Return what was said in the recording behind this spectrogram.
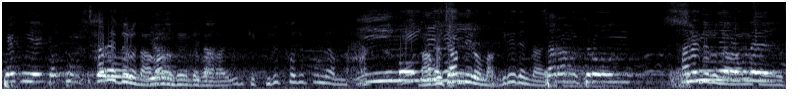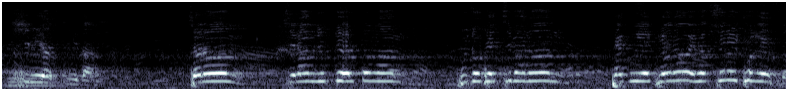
대구의 교통시대로 차례대로 나가면 되는데 열었습니다. 봐라. 이렇게 길을 터져 보면 막 나무잡이로 막 이래 된다니까. 자랑스러운 시민 여러분의. 힘이었습니다. 저는 지난 6개월 동안 부족했지만은 대구의 변화와 혁신을 통해서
